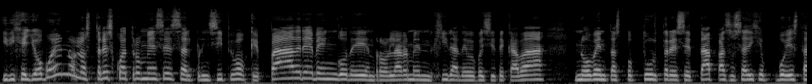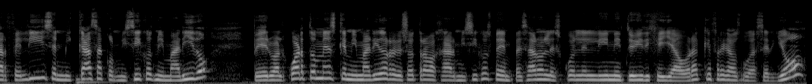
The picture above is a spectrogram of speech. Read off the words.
y dije yo, bueno, los tres, cuatro meses al principio, qué padre, vengo de enrolarme en gira de OV7 Cabá, 90 Pop Tour, tres etapas, o sea, dije, voy a estar feliz en mi casa con mis hijos, mi marido, pero al cuarto mes que mi marido regresó a trabajar, mis hijos empezaron la escuela en línea y todo, y dije, ¿y ahora qué fregados voy a hacer yo?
